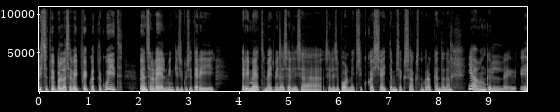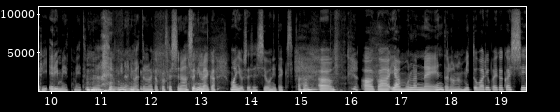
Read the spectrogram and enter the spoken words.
lihtsalt võib-olla see võib kõik võtta kuid või on seal veel mingisuguseid eri erimeetmeid, mida sellise, sellise poolmetsiku kassi aitamiseks saaks nagu rakendada? ja on küll eri, erimeetmeid mm, -hmm. mida mina nimetan väga professionaalse nimega maiuse sessioonideks uh. aga ja mul on endal olnud mitu varjupaigakassi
